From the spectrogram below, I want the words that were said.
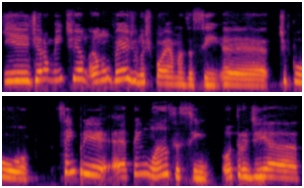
que geralmente eu, eu não vejo nos poemas, assim. É, tipo sempre é, tem um lance assim. Outro dia,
